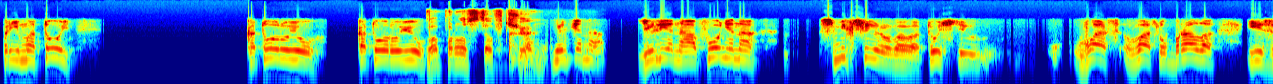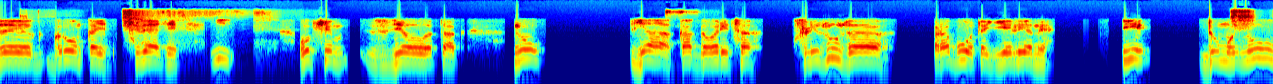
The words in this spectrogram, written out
прямотой, которую которую... Вопрос-то в чем? Елена, Елена Афонина смикшировала, то есть э, вас, вас убрала из э, громкой связи и, в общем, сделала так. Ну, я, как говорится, слежу за работой Елены и думаю, ну,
